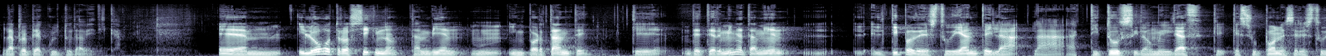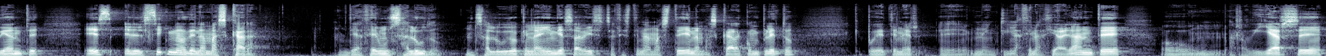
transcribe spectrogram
la propia cultura védica. Em, y luego otro signo también mm, importante que determina también el tipo de estudiante y la, actitud y la humildad que, supone ser estudiante es el signo de namaskara, de hacer un saludo. Un saludo que en la India, sabéis, se hace este namaste, namaskara completo, que puede tener eh, una inclinación hacia adelante, o arrodillarse,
